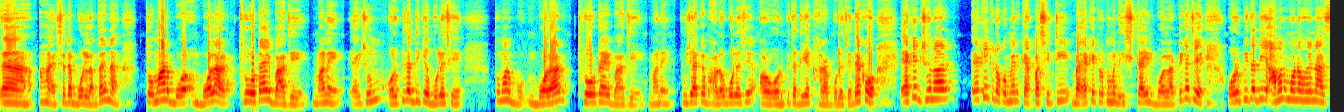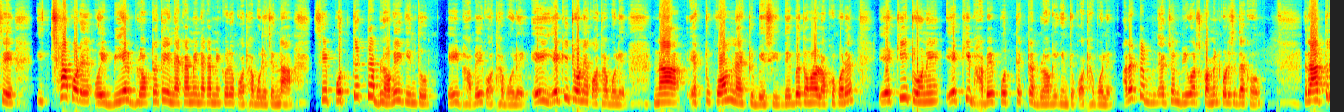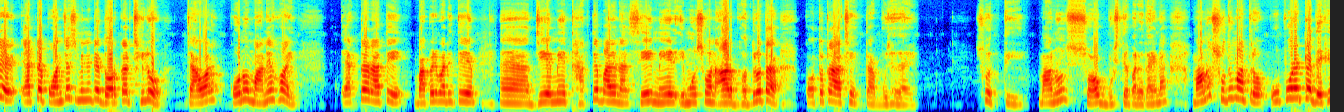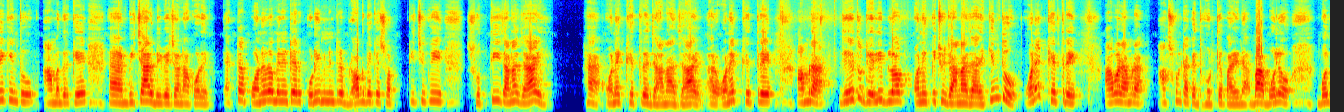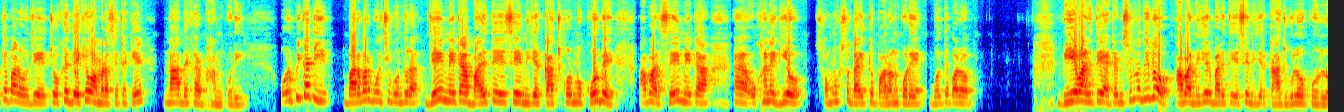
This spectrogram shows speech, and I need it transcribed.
হ্যাঁ সেটা বললাম, তাই না? তোমার বলার থ্রোটাই বাজে। মানে একজন অর্পিতার দিকে বলেছে তোমার বলার থ্রোটাই বাজে। মানে পূজাকে ভালো বলেছে আর অর্পিতা দিকে খারাপ বলেছে। দেখো এক একজনার এক এক রকমের ক্যাপাসিটি বা এক এক রকমের স্টাইল বলার, ঠিক আছে? অর্পিতা দিয়ে আমার মনে হয় না, সে ইচ্ছা করে ওই বিয়ের ব্লগটাতেই ন্যাকামি ন্যাকামি করে কথা বলেছে। না, সে প্রত্যেকটা ব্লগেই কিন্তু এইভাবেই কথা বলে, এই একই টোনে কথা বলে। না, একটু কম না একটু বেশি, দেখবে তোমরা লক্ষ্য করে, একই টোনে একইভাবে প্রত্যেকটা ব্লগে কিন্তু কথা বলে। আরেকটা একজন ভিউয়ার্স কমেন্ট করেছে, দেখো রাত্রে একটা পঞ্চাশ মিনিটের দরকার ছিল যাওয়ার কোনো মানে হয়? একটা রাতে বাপের বাড়িতে যে মেয়ে থাকতে পারে না, সেই মেয়ের ইমোশন আর ভদ্রতা কতটা আছে তা বোঝা যায়। সত্যি, মানুষ সব বুঝতে পারে, তাই না? মানুষ শুধুমাত্র উপরেরটা দেখে কিন্তু আমাদেরকে বিচার বিবেচনা করে। একটা পনেরো মিনিটের, কুড়ি মিনিটের ব্লগ দেখে সব কিছু কি সত্যিই জানা যায়? হ্যাঁ অনেক ক্ষেত্রে জানা যায়। আর অনেক ক্ষেত্রে আমরা, যেহেতু ডেলি ব্লগ অনেক কিছু জানা যায়, কিন্তু অনেক ক্ষেত্রে আবার আমরা আসলটাকে ধরতে পারি না বা বলেও, বলতে পারো যে চোখে দেখেও আমরা সেটাকে না দেখার ভান করি। অর্পিতাদি বারবার বলছি বন্ধুরা যেই মেয়েটা বাড়িতে এসে নিজের কাজকর্ম করবে, আবার সেই মেয়েটা ওখানে গিয়েও সমস্ত দায়িত্ব পালন করে, বলতে পারো, বিয়ে বাড়িতে অ্যাটেনশনও দিল, আবার নিজের বাড়িতে এসে নিজের কাজগুলোও করল।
